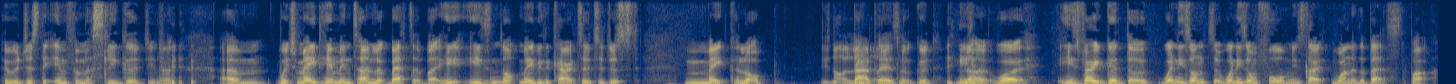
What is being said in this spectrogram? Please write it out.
who were just the infamously good, you know, um, which made him in turn look better. But he he's not maybe the character to just make a lot of He's not a leader. bad players look good. No, well, he's very good though. When he's on when he's on form, he's like one of the best. But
